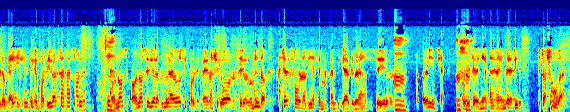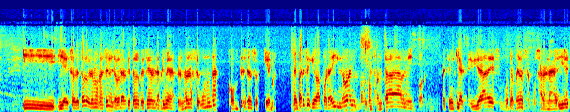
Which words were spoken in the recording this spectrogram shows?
lo que hay es gente que por diversas razones o, no, o no se dio la primera dosis porque todavía no llegó, no se dio el momento. Ayer fueron los días que más cantidad de primeras dosis se dieron en ah. la provincia, porque se venía a decir, esto ayuda. Y, y sobre todo lo que tenemos que hacer es lograr que todos los que se en la primera, pero no en la segunda, completen su esquema. Me parece que va por ahí, no van por confrontar ni por restringir actividades, mucho menos acusar a nadie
